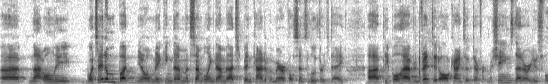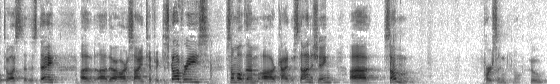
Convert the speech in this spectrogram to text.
uh, not only what's in them, but you know, making them, assembling them. That's been kind of a miracle since Luther's day. Uh, people have invented all kinds of different machines that are useful to us to this day. Uh, uh, there are scientific discoveries. Some of them are kind of astonishing. Uh, some person who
